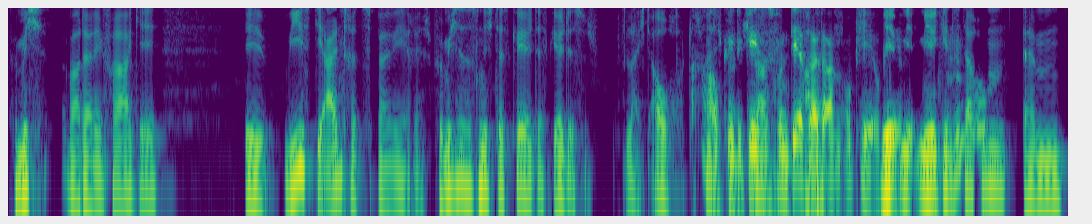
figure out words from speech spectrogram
für mich war die Frage, äh, wie ist die Eintrittsbarriere? Für mich ist es nicht das Geld. Das Geld ist vielleicht auch. Ah, okay, du gehst es von der Seite an. Okay, Mir, okay. mir, mir geht es Mhm. darum, ähm,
